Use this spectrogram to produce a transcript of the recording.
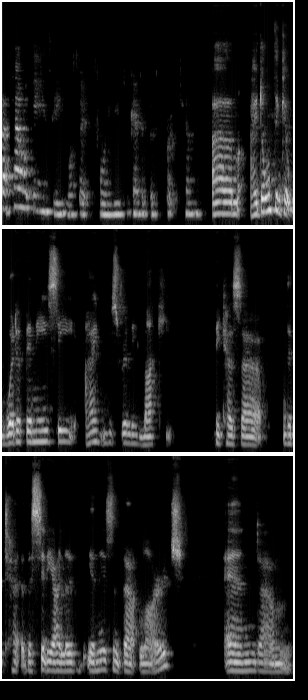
But how easy was it for you to get a prescription? Um, I don't think it would have been easy. I was really lucky because uh, the te- the city I live in isn't that large, and um,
